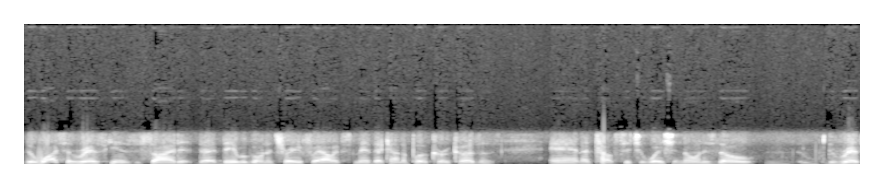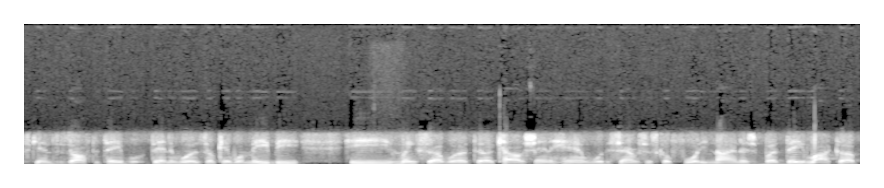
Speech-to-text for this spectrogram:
the Washington Redskins decided that they were going to trade for Alex Smith, that kind of put Kirk Cousins in a tough situation, knowing as though the Redskins is off the table. Then it was okay. Well, maybe he links up with uh, Kyle Shanahan with the San Francisco 49ers, but they lock up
